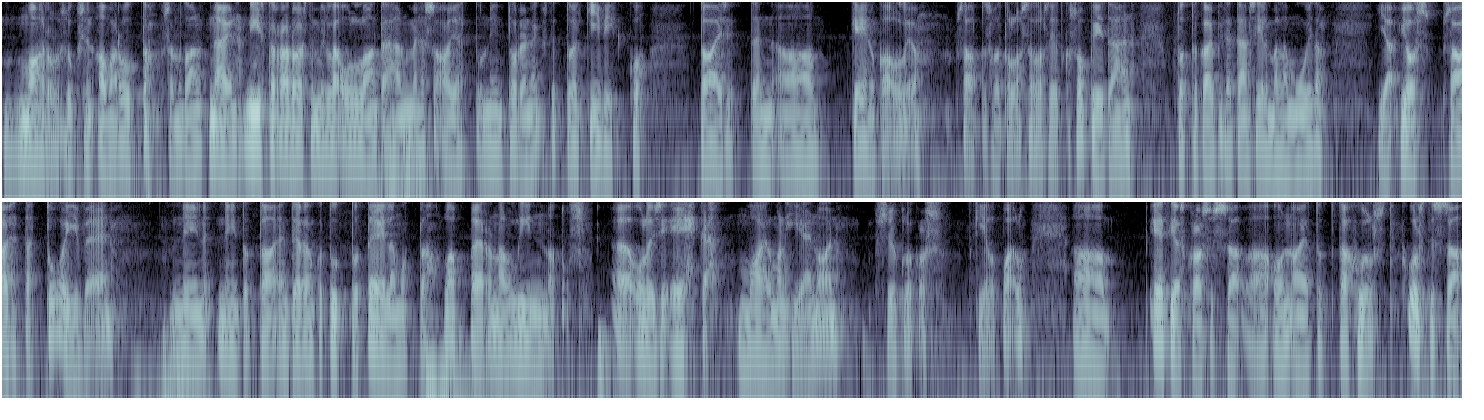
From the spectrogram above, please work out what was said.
mahdollisuuksien avaruutta, sanotaan nyt näin. Niistä radoista, millä ollaan tähän mennessä ajettu, niin todennäköisesti tuo kivikko tai sitten keinokallio saattaisivat olla sellaisia, jotka sopii tähän. Totta kai pidetään silmällä muita. Ja jos saa asettaa toiveen, niin, niin tota, en tiedä onko tuttu teillä, mutta Lappeenrannan linnoitus ää, olisi ehkä maailman hienoin syklokross-kilpailu. Etias Crossissa on ajettu tota Hulst. Hulstissa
